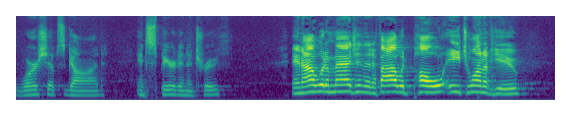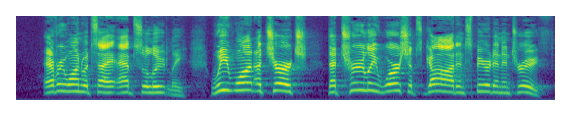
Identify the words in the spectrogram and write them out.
worships God in spirit and in truth? And I would imagine that if I would poll each one of you, everyone would say, absolutely. We want a church that truly worships God in spirit and in truth.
